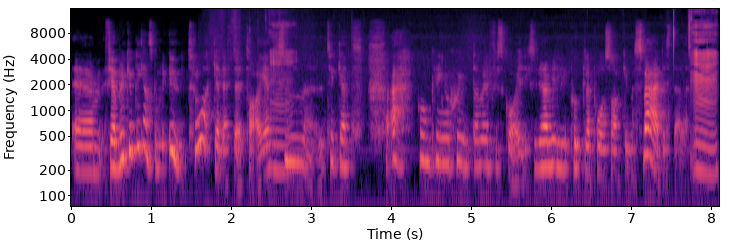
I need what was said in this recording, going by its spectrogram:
ehm, för jag brukar bli ganska bli uttråkad efter ett tag. Jag liksom, tycker att, äh, gå omkring och skjuta, vad är det för skoj? Liksom, jag vill ju puckla på saker med svärd istället Mm.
